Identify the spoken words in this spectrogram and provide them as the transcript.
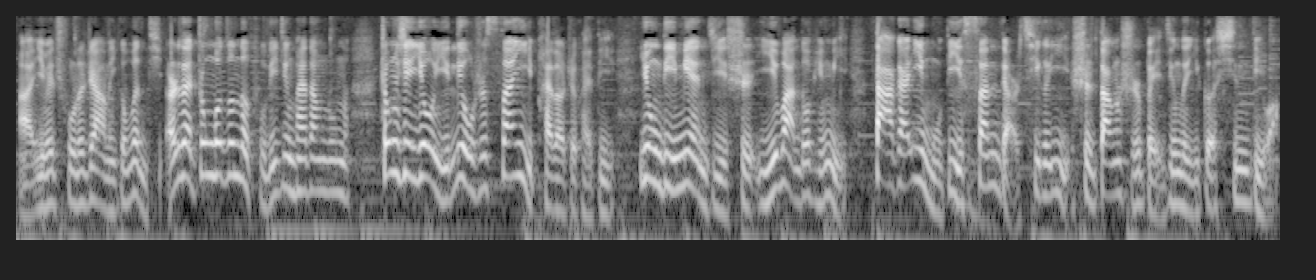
啊，因为出了这样的一个问题，而在中国尊的土地竞拍当中呢，中信又以六十三亿拍到这块地，用地面积是一万多平米，大概一亩地三点七个亿，是当时北京的一个新地王。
